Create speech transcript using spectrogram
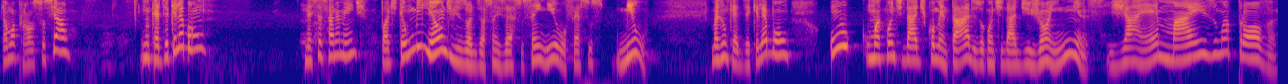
é uma prova social. Não quer dizer que ele é bom. Necessariamente. Pode ter um milhão de visualizações versus 100 mil ou versus mil, mas não quer dizer que ele é bom. Um, uma quantidade de comentários ou quantidade de joinhas já é mais uma prova,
